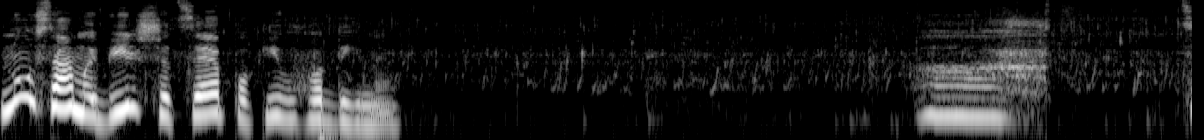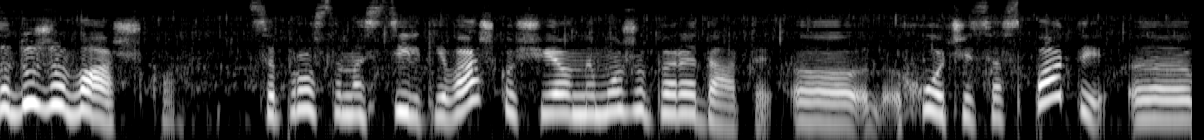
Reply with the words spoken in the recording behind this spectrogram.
Ну, саме більше це по півгодини. Е, Це дуже важко. Це просто настільки важко, що я не можу передати. Е, Хочеться спати, е,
